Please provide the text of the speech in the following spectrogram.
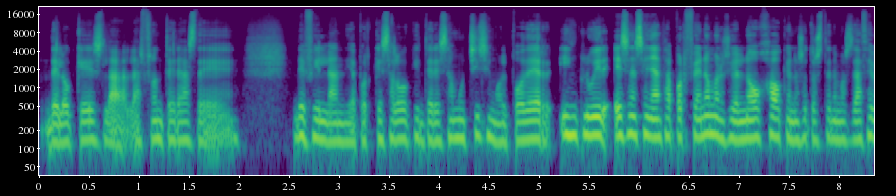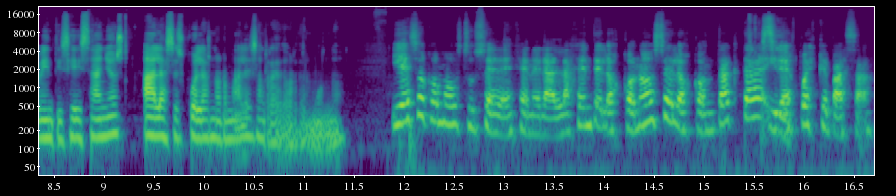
de lo que es las fronteras de, de, Finlandia, porque es algo que interesa muchísimo, el poder incluir esa enseñanza por fenómenos y el know-how que nosotros tenemos desde hace 26 años a las escuelas normales alrededor del mundo. ¿Y eso cómo sucede en general? La gente los conoce, los contacta y después, ¿qué pasa?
